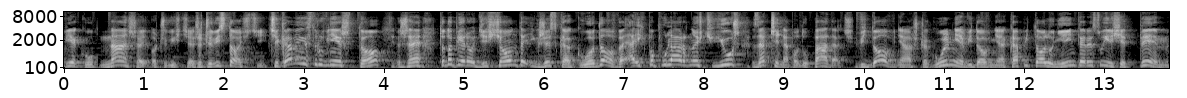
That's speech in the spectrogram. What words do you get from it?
wieku naszej oczywiście rzeczywistości. Ciekawe jest również to, że to dopiero dziesiąte igrzyska głodowe, a ich popularność już zaczyna podupadać. Widownia, szczególnie widownia Kapitolu, nie interesuje się tym,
